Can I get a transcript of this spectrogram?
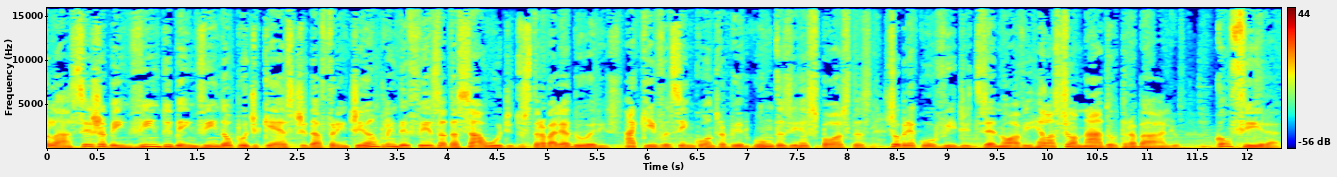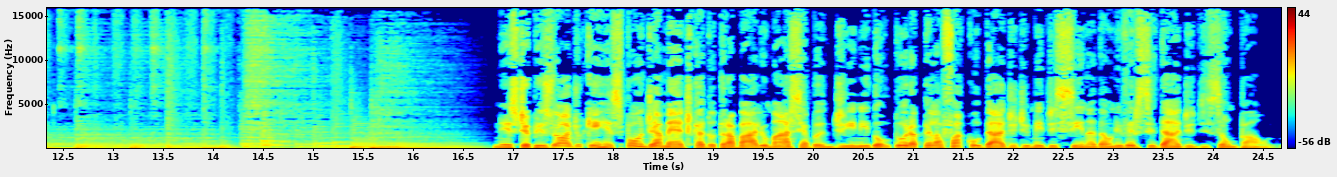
Olá, seja bem-vindo e bem-vinda ao podcast da Frente Ampla em Defesa da Saúde dos Trabalhadores. Aqui você encontra perguntas e respostas sobre a Covid-19 relacionada ao trabalho. Confira. Neste episódio, quem responde é a médica do trabalho Márcia Bandini, doutora pela Faculdade de Medicina da Universidade de São Paulo.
